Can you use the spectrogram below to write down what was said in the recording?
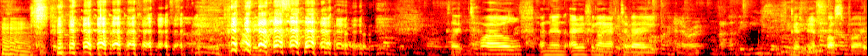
so 12, and then everything I activate Yeah, right. Gives me a frostbite.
